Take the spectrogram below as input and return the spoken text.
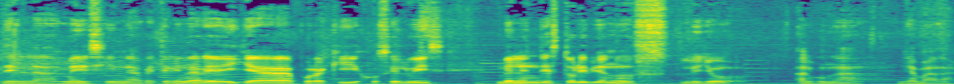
de la medicina veterinaria. Y ya por aquí José Luis Meléndez Toribio nos leyó alguna llamada.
